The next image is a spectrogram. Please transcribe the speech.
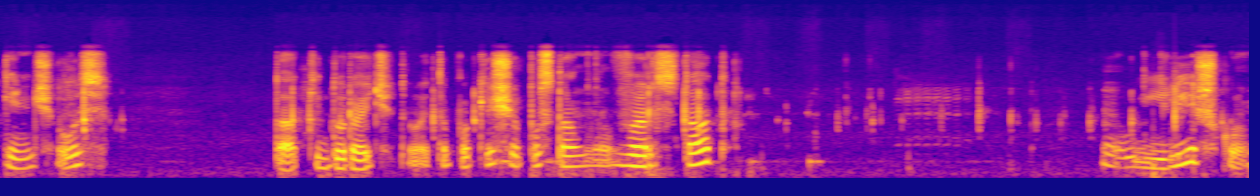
Кінчилось. Так, і до речі, давайте поки що поставимо верстат. Ну, і ліжко.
